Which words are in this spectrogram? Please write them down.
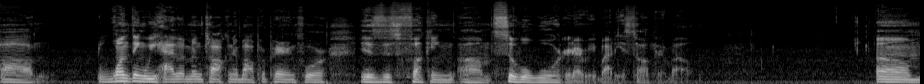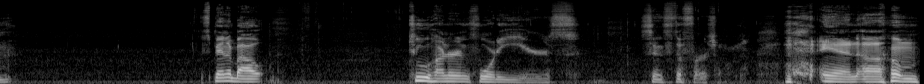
um, one thing we haven't been talking about preparing for is this fucking um, civil war that everybody is talking about. Um, it's been about 240 years since the first one. and um,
